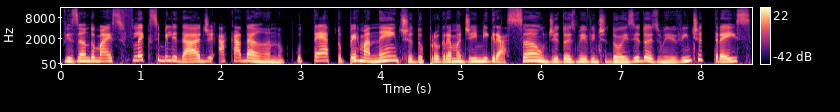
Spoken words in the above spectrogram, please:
visando mais flexibilidade a cada ano. O teto permanente do programa de imigração de 2022 e 2023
